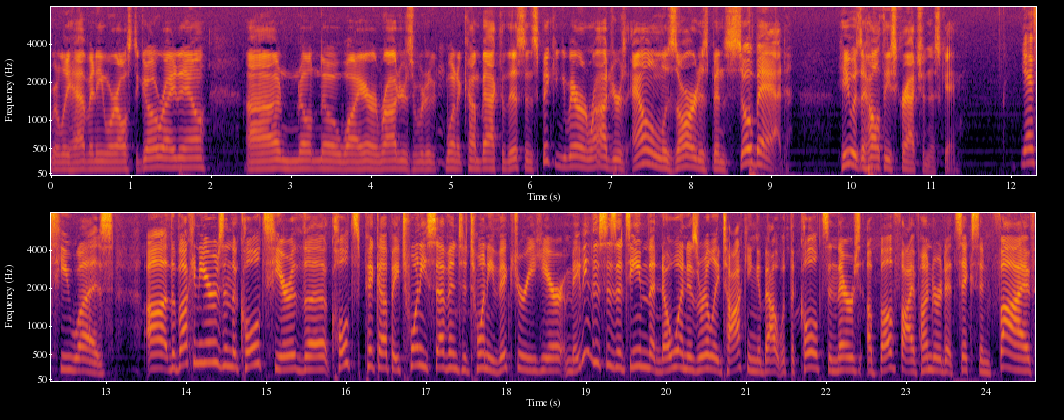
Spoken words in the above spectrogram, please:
really have anywhere else to go right now. I don't know why Aaron Rodgers would want to come back to this. And speaking of Aaron Rodgers, Allen Lazard has been so bad. He was a healthy scratch in this game. Yes, he was. Uh, the Buccaneers and the Colts here. The Colts pick up a 27 to 20 victory here. Maybe this is a team that no one is really talking about with the Colts, and they're above 500 at six and five.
